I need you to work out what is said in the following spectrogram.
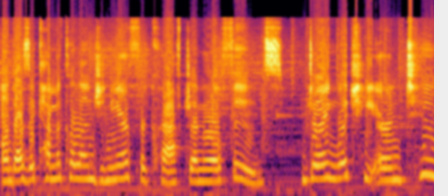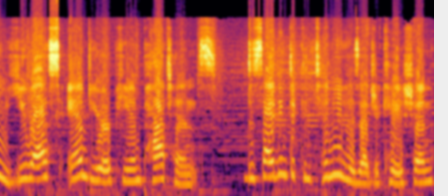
and as a chemical engineer for Kraft General Foods, during which he earned two U.S. and European patents. Deciding to continue his education,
